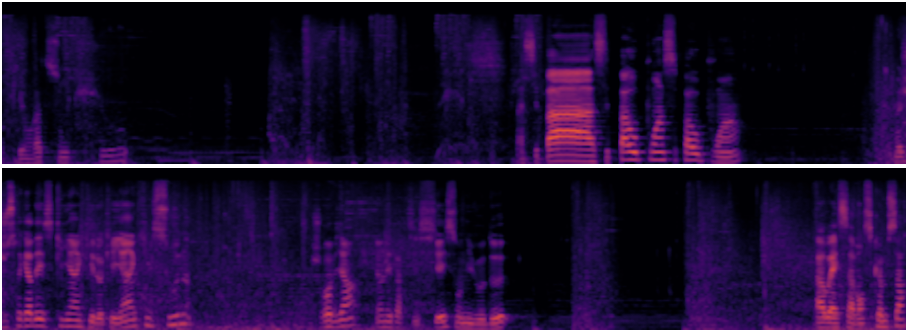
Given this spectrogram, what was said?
Ok, on rate son Q. Ah, c'est pas, c'est pas au point, c'est pas au point. On va juste regarder est-ce qu'il y a un kill. Ok, il y a un kill soon. Je reviens et on est parti. Ok, ils sont niveau 2. Ah ouais, ça avance comme ça.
